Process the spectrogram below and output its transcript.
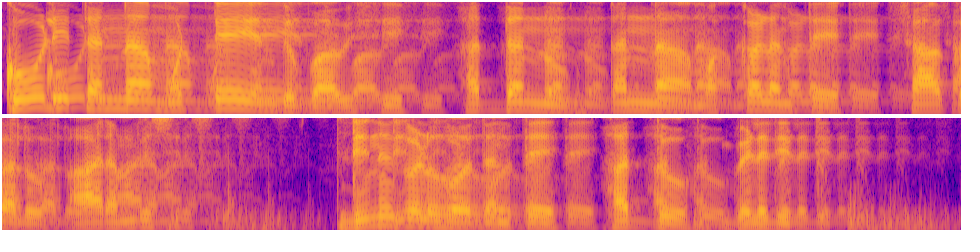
ಕೋಳಿ ತನ್ನ ಮೊಟ್ಟೆ ಎಂದು ಭಾವಿಸಿ ಹದ್ದನ್ನು ತನ್ನ ಮಕ್ಕಳಂತೆ ಸಾಕಲು ಆರಂಭಿಸಿತು. ದಿನಗಳು ಹೋದಂತೆ ಹದ್ದು ಬೆಳೆದಿತ್ತು.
